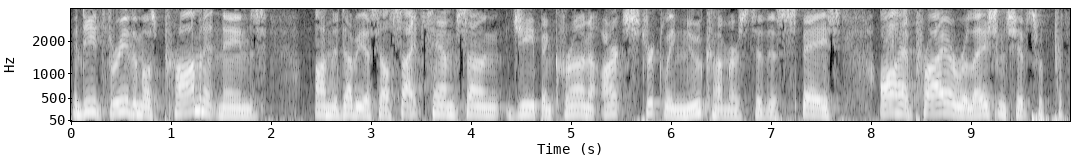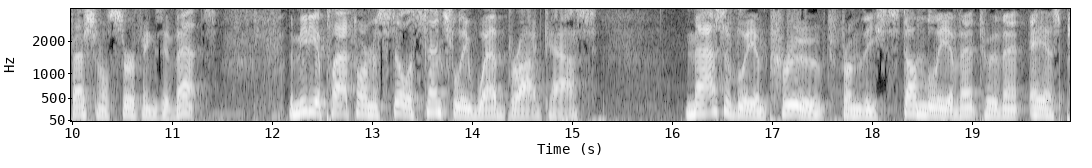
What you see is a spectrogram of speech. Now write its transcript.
Indeed, three of the most prominent names on the WSL site, Samsung, Jeep, and Corona, aren't strictly newcomers to this space. All had prior relationships with professional surfing's events. The media platform is still essentially web broadcast, massively improved from the stumbly event to event ASP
